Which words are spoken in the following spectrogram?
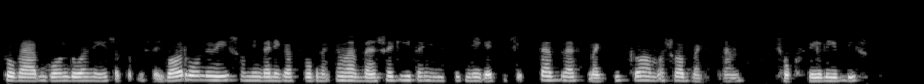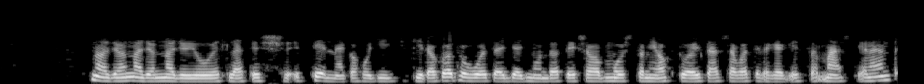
tovább gondolni, és akkor most egy varrónő is, ha minden igaz fog nekem ebben segíteni, úgyhogy még egy kicsit szebb lesz, meg izgalmasabb, meg nem sokfélébb is. Nagyon-nagyon-nagyon jó ötlet, és tényleg, ahogy így kiragadva volt egy-egy mondat, és a mostani aktualitásával tényleg egészen mást jelent.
